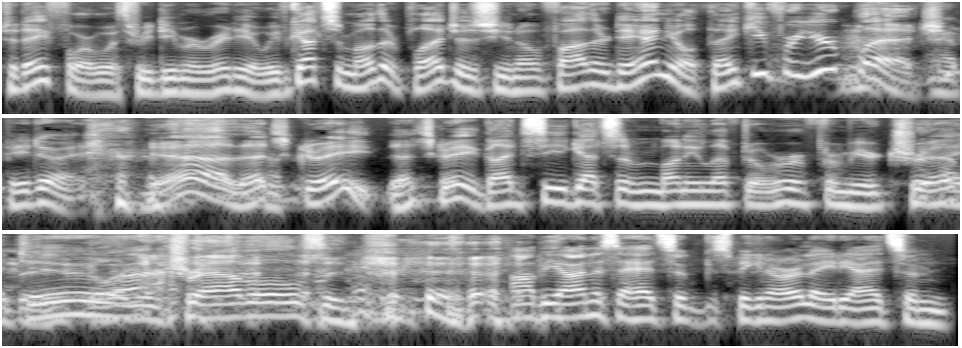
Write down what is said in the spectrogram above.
today for with Redeemer Radio. We've got some other pledges. You know, Father Daniel, thank you for your pledge. Happy to do it. yeah, that's great. That's great. Glad to see you got some money left over from your trip. I and do. going your travels. And I'll be honest. I had some. Speaking of Our Lady, I had some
